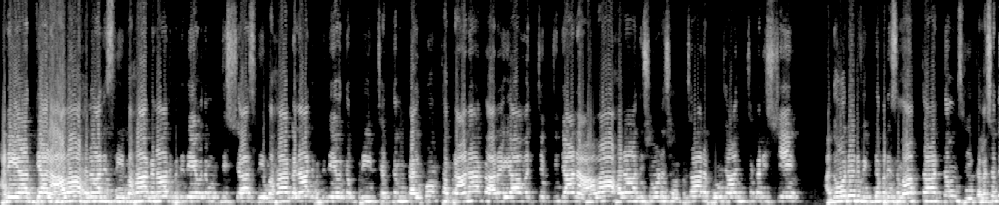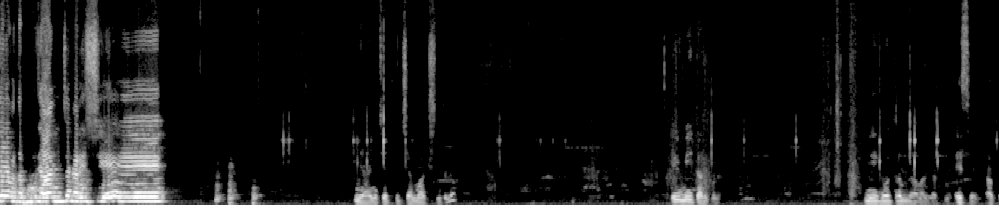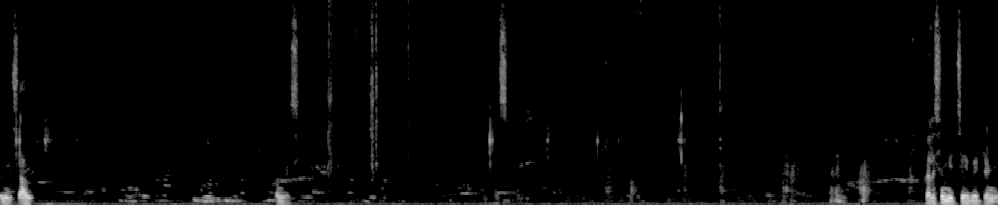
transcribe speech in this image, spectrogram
అనయాద్యాన ఆవాహనాది శ్రీ మహాగణాధిపతి దేవత ఉద్దిశ్య శ్రీ మహాగణాధిపతి దేవత ప్రీక్షబ్దం కల్పోక్త ప్రాణాకారయావచ్చక్తిజాన ఆవాహనాది షోడశ ఉపచార పూజాంచ కరిష్యే. అదో నిర్విఘ్న పరిసమాప్తార్థం శ్రీ కలశదేవత పూజాంచ కరిష్యే. మీ ఆయన చేతికి ఇచ్చామ్మా అక్షింతలు. ఇవి మీ తరపున. మీ గోత్రం నామాల తరపున వేసేయండి ఒక్క నిమిషం ఆగు. అన్నేసి కలశం మీరు చేయబెట్టండి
